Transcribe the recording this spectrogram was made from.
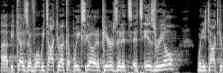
uh, because of what we talked about a couple weeks ago, it appears that it's, it's Israel. When you talk to,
